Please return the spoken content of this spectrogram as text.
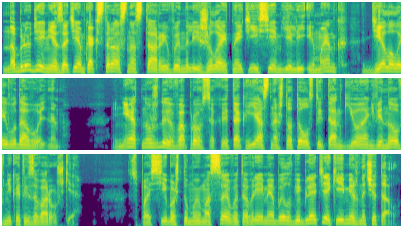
Наблюдение за тем, как страстно старый Вен Ли желает найти семьи Ли и Мэнг, делало его довольным. Нет нужды в вопросах, и так ясно, что толстый Танг Юань виновник этой заварушки. Спасибо, что мой Массе в это время был в библиотеке и мирно читал.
